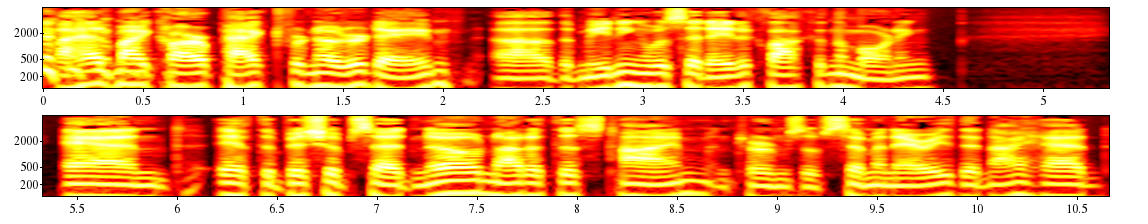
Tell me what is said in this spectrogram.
I had my car packed for Notre Dame. Uh, the meeting was at eight o'clock in the morning. And if the bishop said no, not at this time in terms of seminary, then I had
